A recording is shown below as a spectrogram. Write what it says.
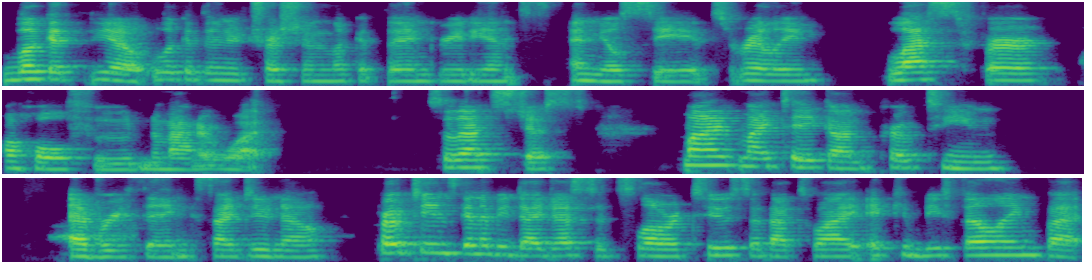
look at you know look at the nutrition, look at the ingredients, and you'll see it's really less for a whole food, no matter what. So that's just my my take on protein everything because I do know protein's going to be digested slower too, so that's why it can be filling. But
